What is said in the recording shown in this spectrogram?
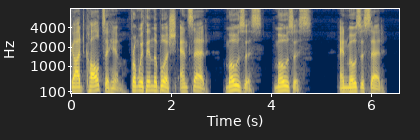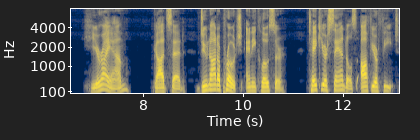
God called to him from within the bush and said, Moses, Moses. And Moses said, Here I am. God said, do not approach any closer. Take your sandals off your feet,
